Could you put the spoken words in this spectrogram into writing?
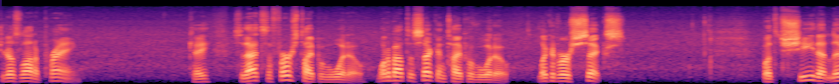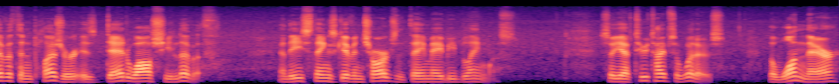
She does a lot of praying. Okay, so that's the first type of widow. What about the second type of widow? Look at verse 6. But she that liveth in pleasure is dead while she liveth, and these things give in charge that they may be blameless. So you have two types of widows. The one there,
